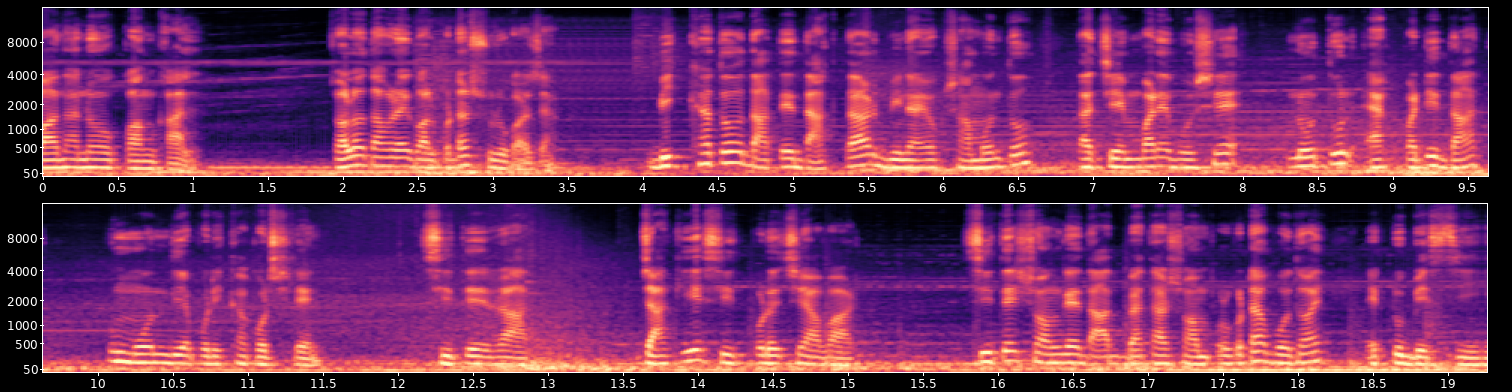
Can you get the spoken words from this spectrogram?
বাঁধানো কঙ্কাল। চলো তাহলে গল্পটা শুরু করা যাক। বিখ্যাত দাঁতের ডাক্তার বিনায়ক সামন্ত তার চেম্বারে বসে নতুন এক পাটি দাঁত খুব মন দিয়ে পরীক্ষা করছিলেন। শীতের রাত জাকিয়ে শীত পড়েছে আবার। শীতের সঙ্গে দাঁত ব্যথার সম্পর্কটা বোধহয় একটু বেশি।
